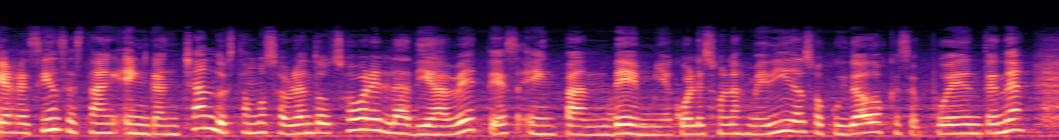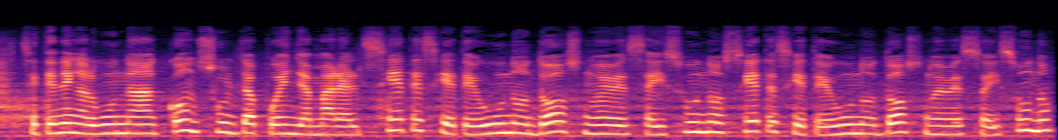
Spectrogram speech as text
que recién se están enganchando, estamos hablando sobre la diabetes en pandemia, cuáles son las medidas o cuidados que se pueden tener. Si tienen alguna consulta, pueden llamar al 771-2961, 771-2961,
